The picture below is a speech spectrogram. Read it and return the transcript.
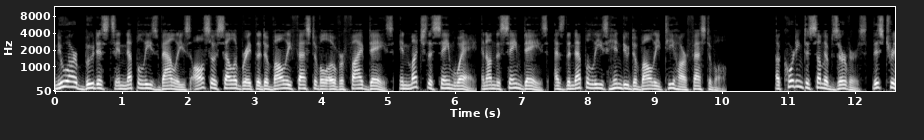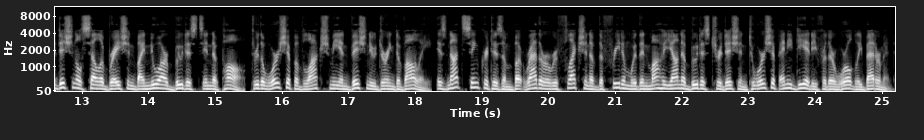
Newar Buddhists in Nepalese valleys also celebrate the Diwali festival over five days, in much the same way, and on the same days, as the Nepalese Hindu Diwali Tihar festival. According to some observers, this traditional celebration by Newar Buddhists in Nepal, through the worship of Lakshmi and Vishnu during Diwali, is not syncretism but rather a reflection of the freedom within Mahayana Buddhist tradition to worship any deity for their worldly betterment.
